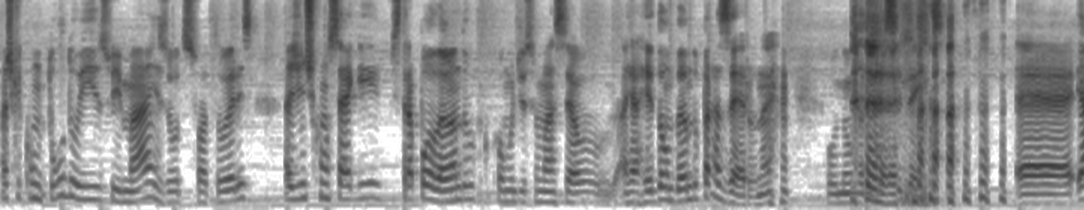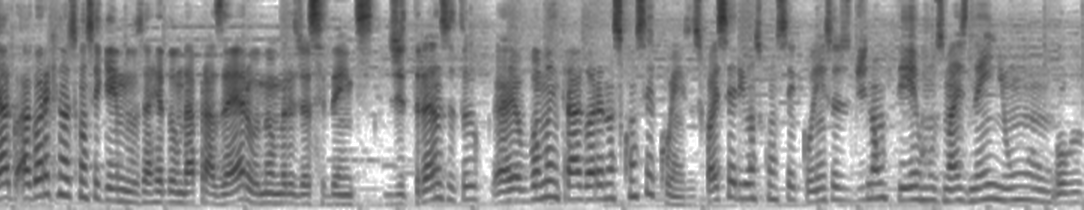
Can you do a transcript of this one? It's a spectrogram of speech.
acho que com tudo isso e mais outros fatores, a gente consegue extrapolando, como disse o Marcel, arredondando para zero, né? o número de acidentes. é, agora que nós conseguimos arredondar para zero o número de acidentes de trânsito, é, vamos entrar agora nas consequências. Quais seriam as consequências de não termos mais nenhum, ou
